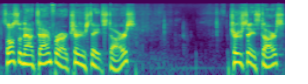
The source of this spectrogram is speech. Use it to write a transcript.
It's also now time for our Treasure State Stars. Treasure State Stars,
